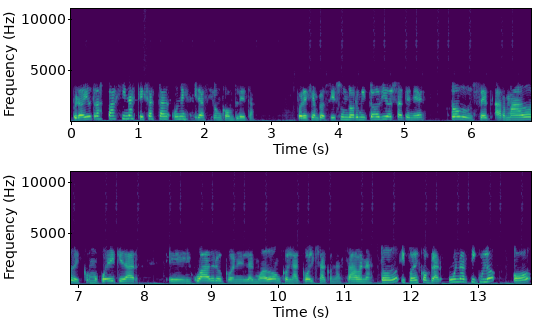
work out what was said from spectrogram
pero hay otras páginas que ya están una inspiración completa. Por ejemplo, si es un dormitorio, ya tenés todo un set armado de cómo puede quedar eh, el cuadro con el almohadón, con la colcha, con las sábanas, todo, y podés comprar un artículo o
